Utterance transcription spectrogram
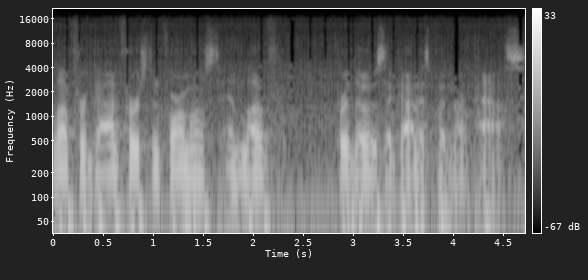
love for God first and foremost, and love for those that God has put in our paths.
